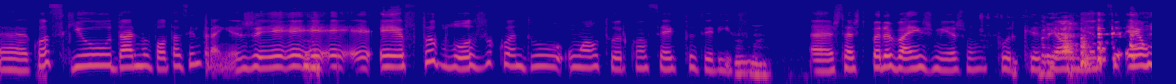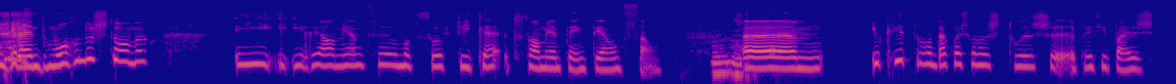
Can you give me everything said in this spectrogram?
uh, conseguiu dar uma volta às entranhas. É, é, é, é, fabuloso quando um autor consegue fazer isso. Uhum. Uh, estás de parabéns mesmo, porque Obrigado. realmente é um grande morro no estômago. E, e, e, realmente uma pessoa fica totalmente em tensão. Uhum. Um, eu queria te perguntar quais foram as tuas uh, principais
